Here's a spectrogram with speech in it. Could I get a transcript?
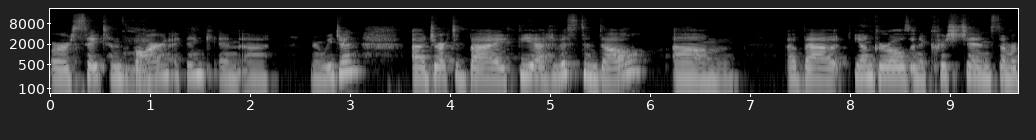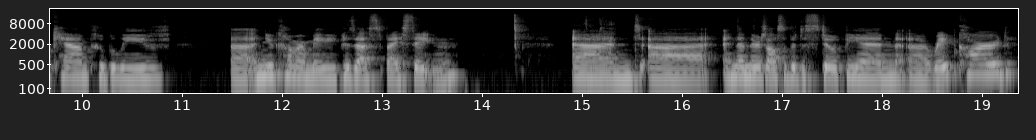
or Satan's Mhm. Barn, I think, in uh, Norwegian, uh, directed by Thea Hvistendahl, um, about young girls in a Christian summer camp who believe uh, a newcomer may be possessed by Satan. And uh, and then there's also the dystopian uh, rape card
